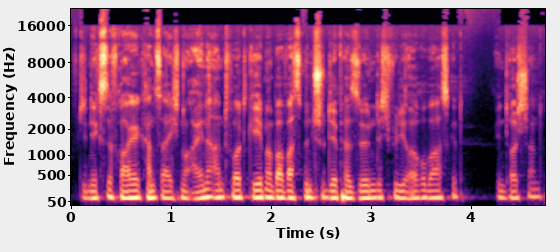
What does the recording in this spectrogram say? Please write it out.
Auf die nächste Frage kannst du eigentlich nur eine Antwort geben, aber was wünschst du dir persönlich für die Eurobasket in Deutschland?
